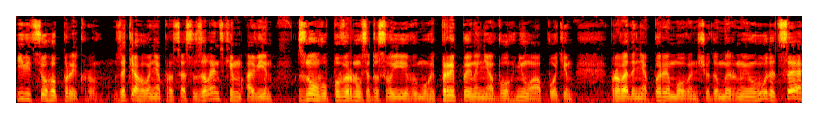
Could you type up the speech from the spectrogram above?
і від цього прикро. Затягування процесу Зеленським, а він знову повернувся до своєї вимоги припинення вогню, а потім проведення перемовин щодо мирної угоди. Це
